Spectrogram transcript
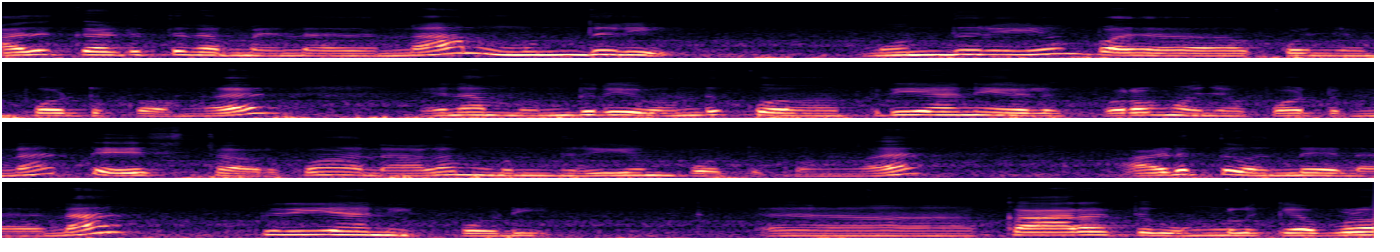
அதுக்கடுத்து நம்ம என்னதுன்னா முந்திரி. முந்திரியும் ப கொஞ்சம் போட்டுக்கோங்க. ஏன்னா முந்திரி வந்து கொ பிரியாணிகளுக்கு பூரா கொஞ்சம் போட்டோம்னா டேஸ்ட்டாக இருக்கும். அதனால் முந்திரியும் போட்டுக்கோங்க. அடுத்து வந்து என்னதுன்னா பிரியாணி பொடி. காரத்து உங்களுக்கு எவ்வளோ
